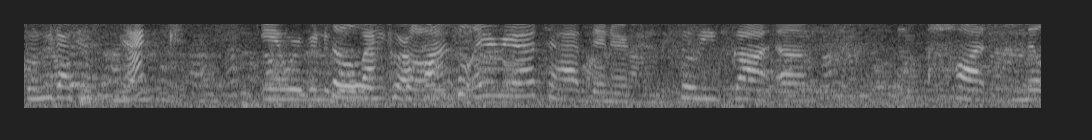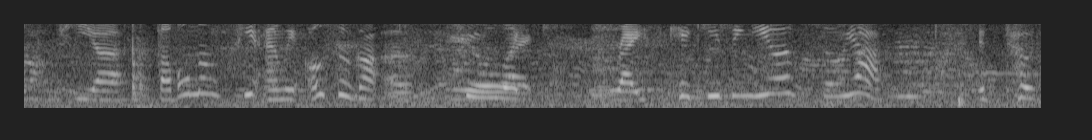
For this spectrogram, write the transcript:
food as a snack and we're gonna So go back to our hostel area to have dinner. So we've got um hot milk tea, uh, bubble milk tea, and we also got a two like rice cakey thingies. So yeah, it's totes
